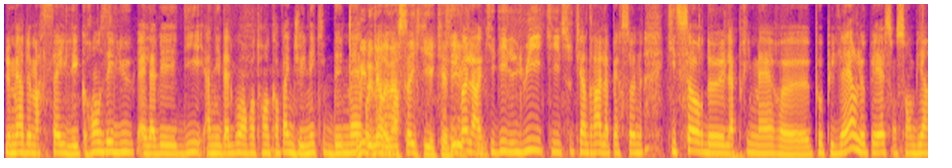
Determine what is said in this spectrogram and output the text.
le maire de Marseille, les grands élus. Elle avait dit, Anne Hidalgo, en rentrant en campagne, j'ai une équipe des maires. Oui, le maire de Marseille qui, qui a dit. Voilà, qui dit, lui, qui soutiendra la personne qui sort de la primaire euh, populaire. Le PS, on sent bien,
